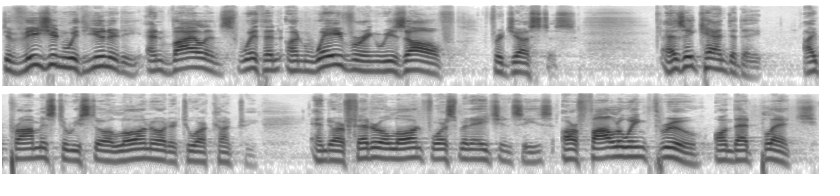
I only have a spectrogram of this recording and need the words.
division with unity, and violence with an unwavering resolve for justice. As a candidate, I promise to restore law and order to our country, and our federal law enforcement agencies are following through on that pledge.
